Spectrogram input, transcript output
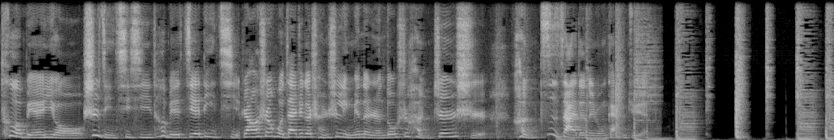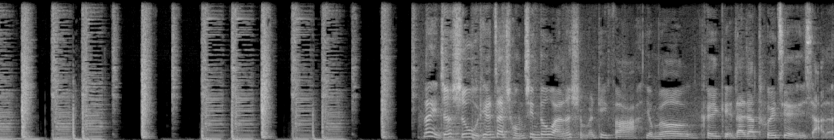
特别有市井气息，特别接地气。然后生活在这个城市里面的人都是很真实、很自在的那种感觉。那你这十五天在重庆都玩了什么地方啊？有没有可以给大家推荐一下的？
